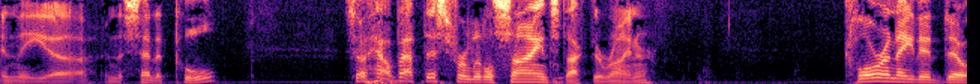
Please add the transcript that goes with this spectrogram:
in the uh, in the Senate pool. So how about this for a little science, Dr. Reiner? Chlorinated uh,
